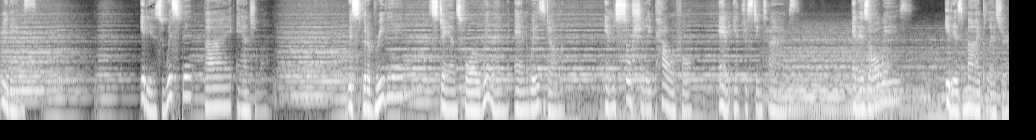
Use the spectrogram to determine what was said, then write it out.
Greetings. It is Wispit by Angela. Wispit abbreviator stands for Women and Wisdom in socially powerful and interesting times. And as always, it is my pleasure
